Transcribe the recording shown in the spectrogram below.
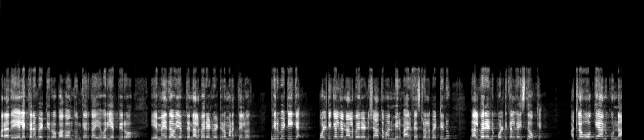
మరి అది ఏ లెక్కన పెట్టిరో భగవంతుని కెరక ఎవరు చెప్పిరో ఏ మేధావి చెప్తే నలభై రెండు పెట్టిరో మనకు తెలియదు ఫిర్బి టీకే. పొలిటికల్గా నలభై రెండు శాతం అని మీరు మేనిఫెస్టోలో పెట్టిను నలభై రెండు పొలిటికల్గా ఇస్తే ఓకే. అట్లా ఓకే అనుకున్నా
